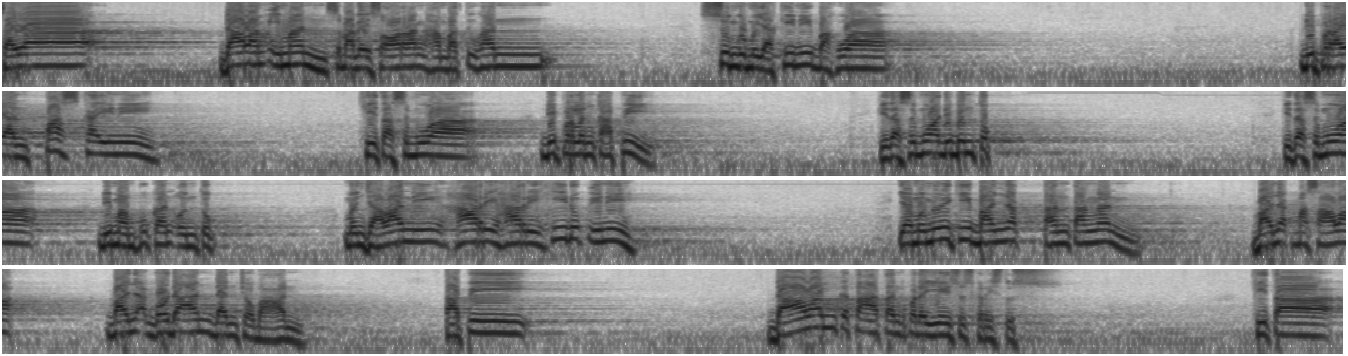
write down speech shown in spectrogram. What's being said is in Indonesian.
Saya dalam iman sebagai seorang hamba Tuhan sungguh meyakini bahwa di perayaan Paskah ini kita semua diperlengkapi. Kita semua dibentuk. Kita semua dimampukan untuk menjalani hari-hari hidup ini yang memiliki banyak tantangan, banyak masalah, banyak godaan dan cobaan. Tapi dalam ketaatan kepada Yesus Kristus, kita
